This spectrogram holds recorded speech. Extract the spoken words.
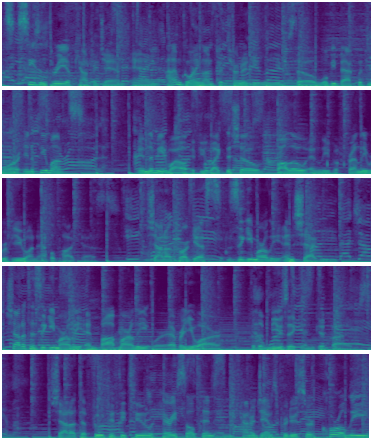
That's season three of Counterjam, and I'm going on paternity leave, so we'll be back with more in a few months. In the meanwhile, if you like the show, follow and leave a friendly review on Apple Podcasts. Shout out to our guests, Ziggy Marley and Shaggy. Shout out to Ziggy Marley and Bob Marley, wherever you are, for the music and good vibes. Shout out to Food52, Harry Sultan, and Counterjam's producer, Coral Lee,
